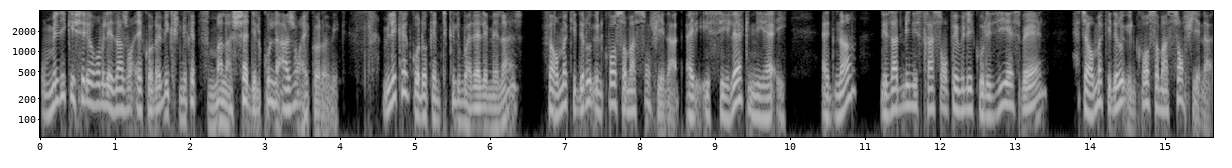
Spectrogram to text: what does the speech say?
وملي كيشريوهم les agents économiques شنو كتسمى l'achat ديال كل agent économique. ملي كنكونوا كنتكلموا على les ménages فهما كيديروا une consommation finale اي الاستهلاك النهائي عندنا les administrations publiques و les ISBL حتى هما كيديروا une consommation finale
